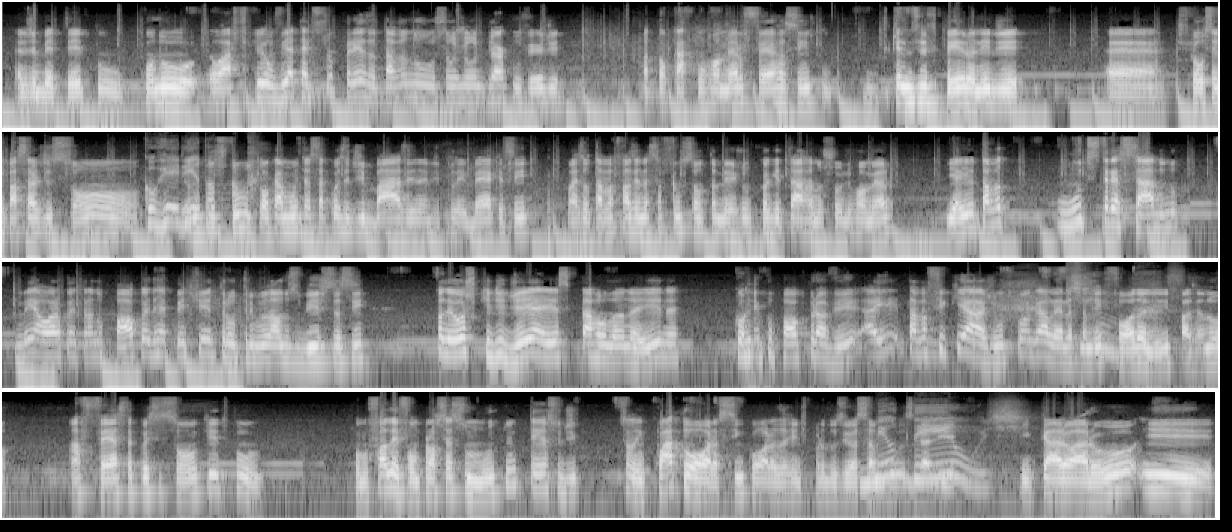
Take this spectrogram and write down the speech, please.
LGBT, tipo, quando eu acho que eu vi até de surpresa, eu tava no São João de Arco Verde pra tocar com o Romero Ferro, assim, tipo, aquele desespero ali de é, show sem passagem de som. Correria Eu não costumo tocar muito essa coisa de base, né, de playback, assim, mas eu tava fazendo essa função também junto com a guitarra no show de Romero. E aí eu tava muito estressado, no, meia hora para entrar no palco, e de repente entrou o Tribunal dos Bichos, assim. Falei, oxe, que DJ é esse que tá rolando aí, né? Corri pro palco pra ver, aí tava fiquear junto com a galera que também foda ali, fazendo uma festa com esse som que, tipo, como falei, foi um processo muito intenso de sei lá, em quatro horas, cinco horas a gente produziu essa Meu música Deus. ali em Caruaru e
